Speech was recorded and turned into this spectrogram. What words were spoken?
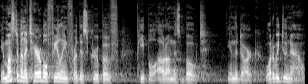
It must have been a terrible feeling for this group of people out on this boat in the dark. What do we do now?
